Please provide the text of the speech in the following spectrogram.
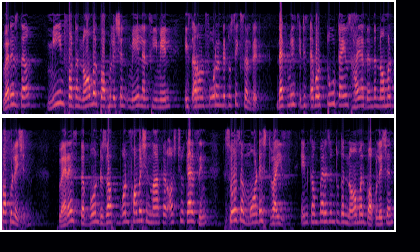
whereas the mean for the normal population male and female is around 400 to 600 that means it is about two times higher than the normal population whereas the bone, bone formation marker osteocalcin shows a modest rise in comparison to the normal population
